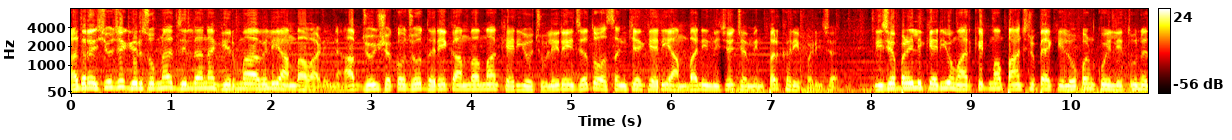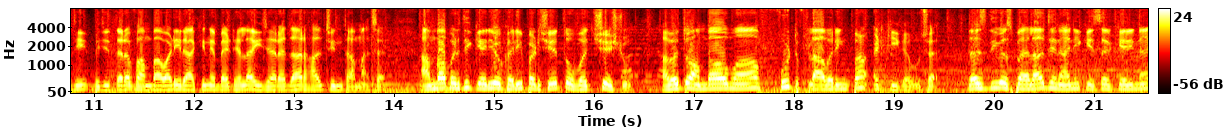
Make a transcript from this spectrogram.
આ દ્રશ્યો છે, ગીર સોમનાથ જિલ્લાના ગીરમાં આવેલી આંબાવાડીના. આપ જોઈ શકો છો, દરેક આંબામાં કેરીઓ ઝૂલી રહી છે, તો અસંખ્ય કેરી આંબાની નીચે જમીન પર ખરી પડી છે. નીચે પડેલી કેરીઓ માર્કેટમાં પાંચ રૂપિયા કિલો પણ કોઈ લેતું નથી. બીજી તરફ આંબાવાડી રાખીને બેઠેલા ઇજારેદાર હાલ ચિંતામાં છે. આંબા પરથી કેરીઓ ખરી પડશે તો વધશે શું? હવે તો આંબાઓમાં ફૂટ ફ્લાવરિંગ પણ અટકી ગયું છે. દસ દિવસ પહેલા જે નાની કેસર કેરીના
